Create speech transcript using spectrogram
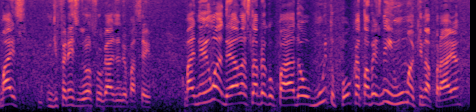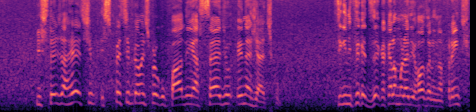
Mas, diferente dos outros lugares onde eu passei. Mas nenhuma delas está preocupada, ou muito pouca, talvez nenhuma aqui na praia, esteja especificamente preocupado em assédio energético. Significa dizer que aquela mulher de rosa ali na frente,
